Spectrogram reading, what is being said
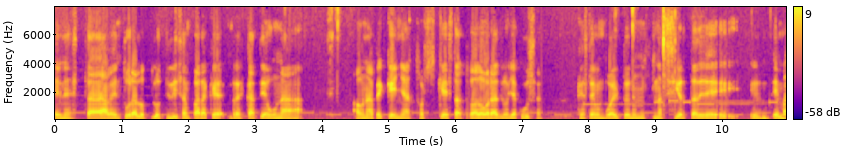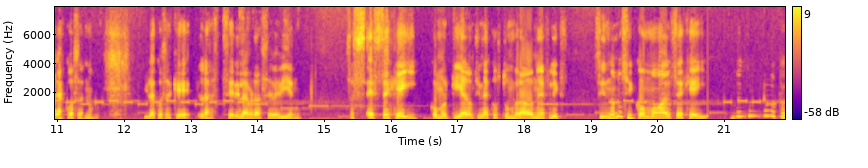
en esta aventura lo, utilizan para que rescate a una a una pequeña que es tatuadora de los yakuza que está envuelto en una cierta de en, varias cosas, ¿no? Y la cosa es que la serie la verdad se ve bien. O sea, es CGI como el que ya no tiene acostumbrado Netflix, si no nos incomoda el CGI, yo creo que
